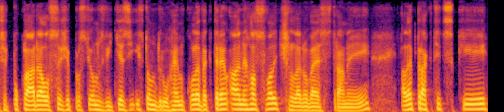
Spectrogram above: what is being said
Předpokládalo se, že prostě on zvítězí i v tom druhém kole, ve kterém ale nehlasovali členové strany, ale prakticky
